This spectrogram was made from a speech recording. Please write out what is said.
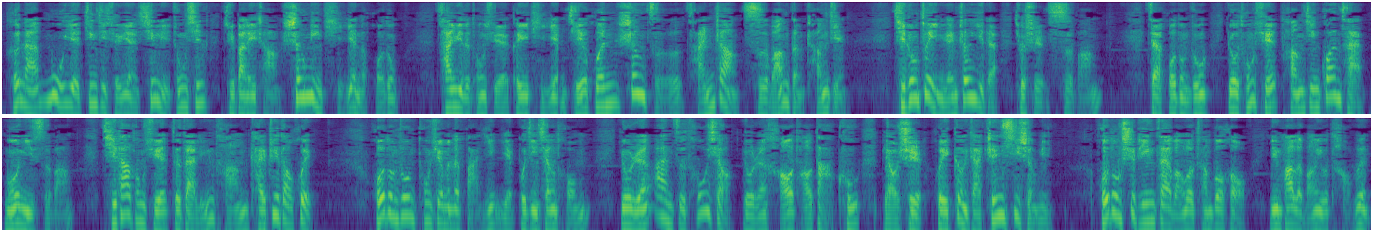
河南牧业经济学院心理中心举办了一场生命体验的活动，参与的同学可以体验结婚、生子、残障、死亡等场景，其中最引人争议的就是死亡。在活动中，有同学躺进棺材模拟死亡，其他同学则在灵堂开追悼会。活动中，同学们的反应也不尽相同，有人暗自偷笑，有人嚎啕大哭，表示会更加珍惜生命。活动视频在网络传播后，引发了网友讨论。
